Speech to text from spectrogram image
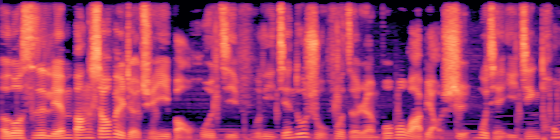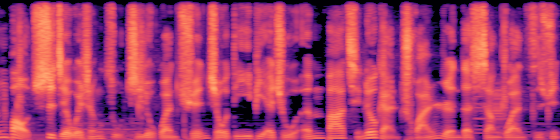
俄罗斯联邦消费者权益保护及福利监督署负责人波波娃表示，目前已经通报世界卫生组织有关全球第一批 H5N8 禽流感传人的相关资讯。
